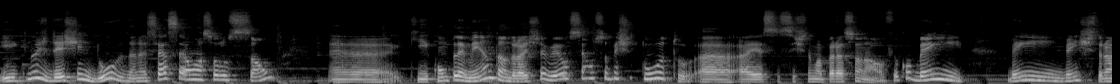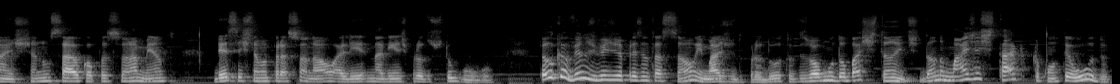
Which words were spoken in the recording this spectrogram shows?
e que nos deixa em dúvida né, se essa é uma solução é, que complementa Android TV ou se é um substituto a, a, esse sistema operacional. Ficou bem, bem, bem estranho, já não sabe qual é o posicionamento desse sistema operacional ali na linha de produtos do Google. Pelo que eu vi nos vídeos de apresentação e imagens do produto, o visual mudou bastante, dando mais destaque para o conteúdo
